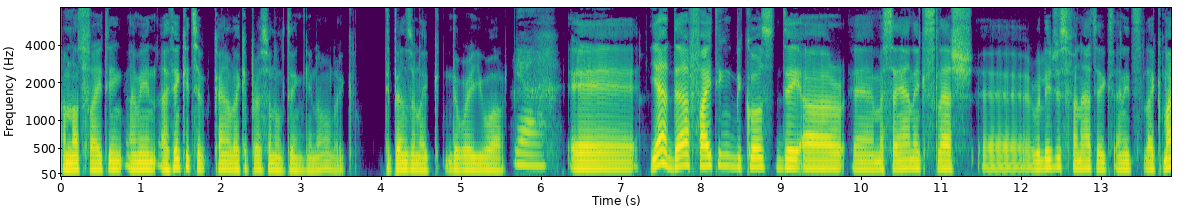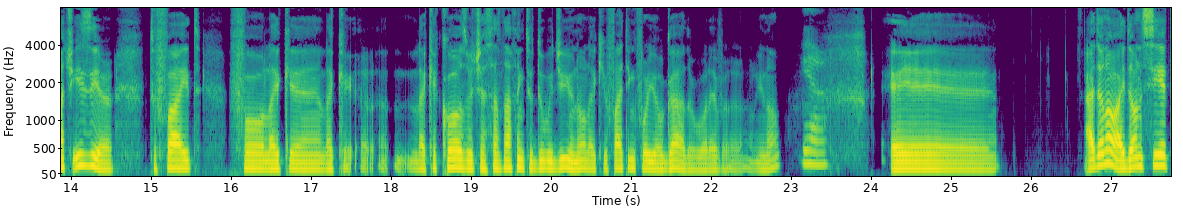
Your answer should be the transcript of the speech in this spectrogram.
i'm not fighting i mean i think it's a kind of like a personal thing you know like depends on like the way you are Yeah. uh, yeah, they are fighting because they are uh, messianic slash uh, religious fanatics, and it's like much easier to fight for like uh, like uh, like a cause which has nothing to do with you. You know, like you're fighting for your God or whatever. You know. Yeah. Uh, I don't know. I don't see it.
